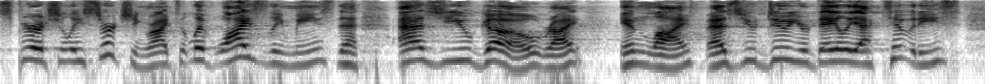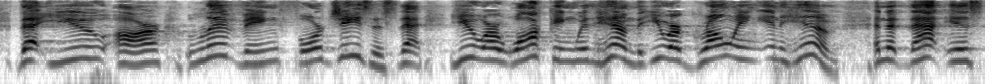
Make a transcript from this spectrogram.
spiritually searching, right? To live wisely means that as you go, right, in life, as you do your daily activities, that you are living for Jesus, that you are walking with Him, that you are growing in Him, and that that is,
